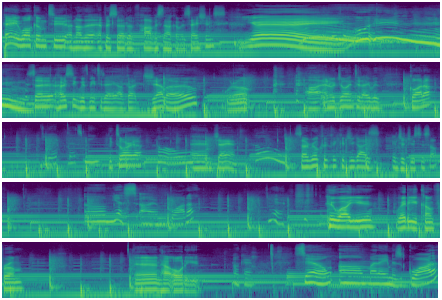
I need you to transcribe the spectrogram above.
Hey, welcome to another episode of Harvest Now Conversations. Yay! Woohoo! So, hosting with me today, I've got Jello, What up? uh, and we're joined today with Guada, Yep, that's me. Victoria, Hello. and Jayan. Hello. So, real quickly, could you guys introduce yourself? Um, yes, I'm Guada. Yeah. Who are you? Where do you come from? And how old are you? Okay. So, um, my name is Guada,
